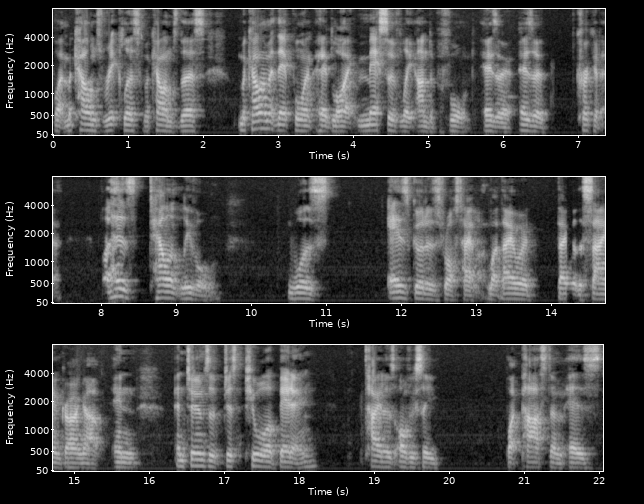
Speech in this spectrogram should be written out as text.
like McCullum's reckless. McCullum's this. McCullum at that point had like massively underperformed as a as a cricketer. But his talent level was as good as Ross Taylor. Like they were they were the same growing up. And in terms of just pure betting, Taylor's obviously like past him as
